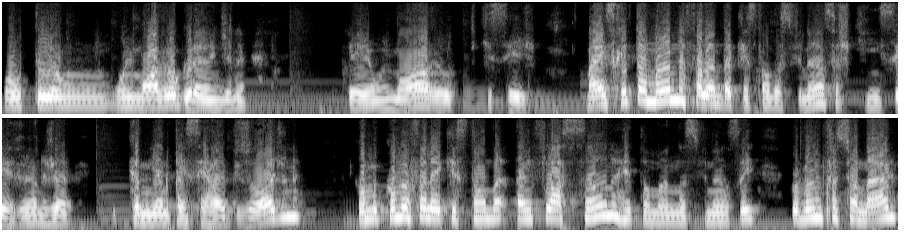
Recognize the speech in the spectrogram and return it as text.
ou ter um, um imóvel grande, né? É, um imóvel que seja. Mas retomando, né, falando da questão das finanças, acho que encerrando, já caminhando para encerrar o episódio, né? Como, como eu falei, a questão da, da inflação, né, retomando nas finanças aí, o problema inflacionário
